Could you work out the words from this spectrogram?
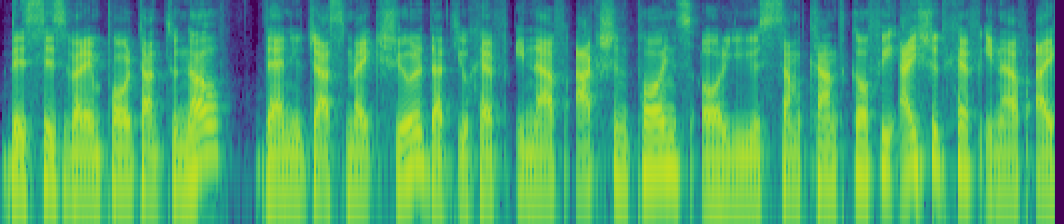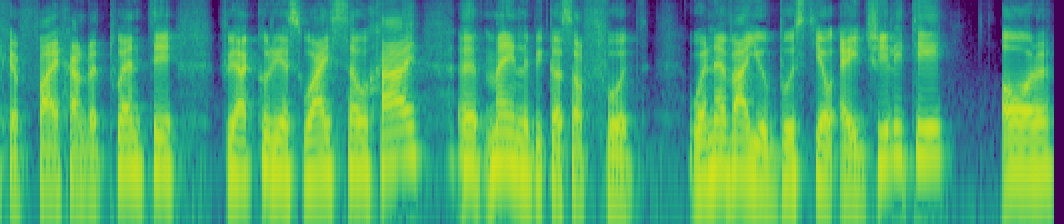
this is very important to know. Then you just make sure that you have enough action points or you use some canned coffee. I should have enough. I have 520. If you are curious why so high, uh, mainly because of food. Whenever you boost your agility or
